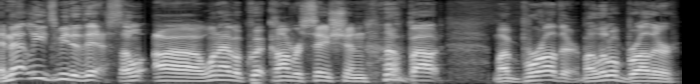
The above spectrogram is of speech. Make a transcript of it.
And that leads me to this. I uh, want to have a quick conversation about my brother. My little brother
